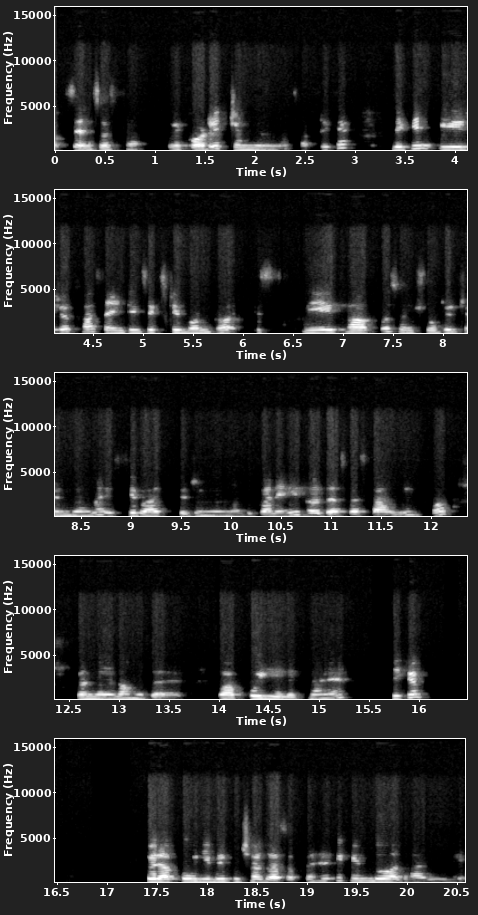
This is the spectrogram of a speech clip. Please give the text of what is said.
सेंसस था रिकॉर्डेड जनगणना था, ठीक है? लेकिन ये जो था 1961 का, इस, ये था आपका संशोधित जनगणना। इसके बाद फिर जनगणना दुका नहीं हर दस दस साल में इसका जनगणना होता है। तो आपको ये लिखना है, ठीक है? फिर आपको ये भी पूछा जा सकता है कि किन दो आधारों में,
